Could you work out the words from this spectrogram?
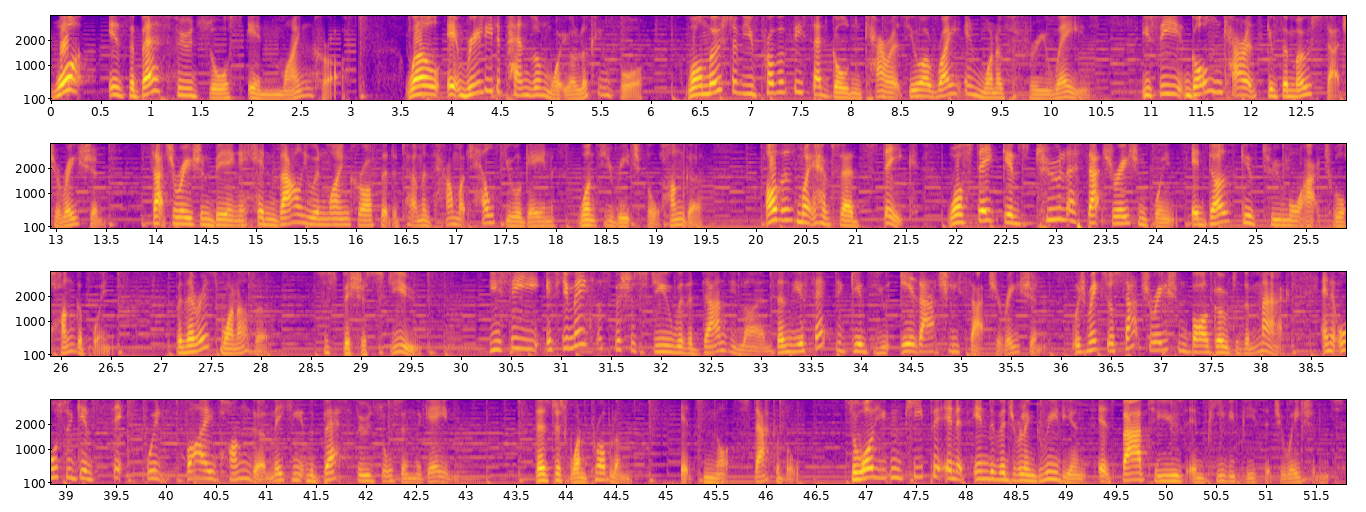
What is the best food source in Minecraft? Well, it really depends on what you're looking for. While most of you probably said golden carrots, you are right in one of three ways. You see, golden carrots give the most saturation. Saturation being a hidden value in Minecraft that determines how much health you will gain once you reach full hunger. Others might have said steak. While steak gives two less saturation points, it does give two more actual hunger points. But there is one other. Suspicious stew. You see, if you make suspicious stew with a dandelion, then the effect it gives you is actually saturation, which makes your saturation bar go to the max, and it also gives 6.5 hunger, making it the best food source in the game. There's just one problem, it's not stackable. So while you can keep it in its individual ingredients, it's bad to use in PvP situations.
